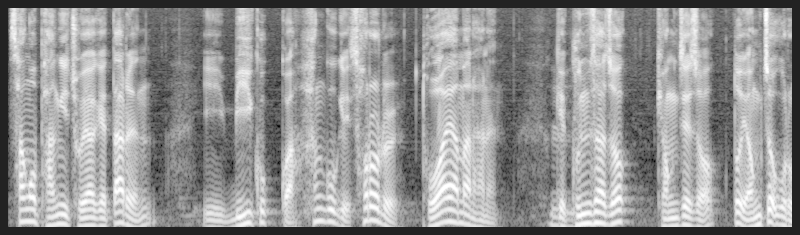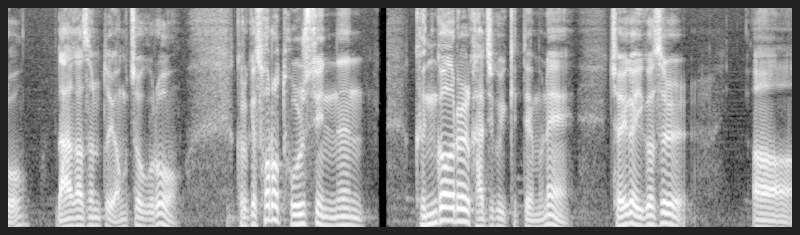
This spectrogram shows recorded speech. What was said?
상호 방위 조약에 따른 이 미국과 한국이 서로를 도와야만 하는 음. 군사적, 경제적 또 영적으로 나아가서는 또 영적으로 그렇게 서로 도울 수 있는 근거를 가지고 있기 때문에 저희가 이것을 어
